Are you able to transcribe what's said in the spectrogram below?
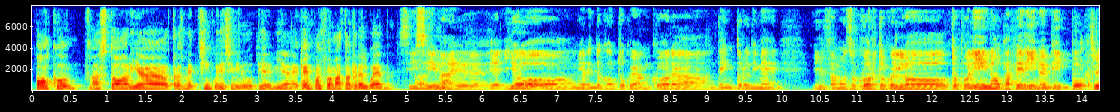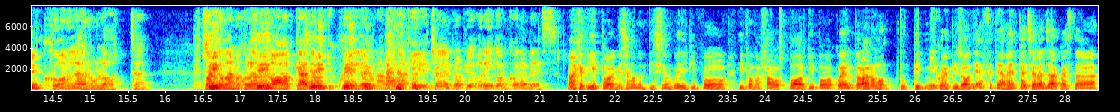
poco, la storia trasmette 5-10 minuti e via, e che è un po' il formato anche del web. Sì, sì, fine. ma eh, eh, io mi rendo conto che ho ancora dentro di me il famoso corto, quello Topolino, Paperino e Pippo Sì. con la roulotte. Sì, Quando vanno con la sì, roulotte, cadono sì, giù, quella sì. è una roba che cioè, proprio rido ancora adesso. Anche Pippo, mi piacevano tantissimo quelli Pippo, Pippo fa fa lo sport, Pippo fa quello, però erano tutti micro episodi. E effettivamente c'era già questa...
